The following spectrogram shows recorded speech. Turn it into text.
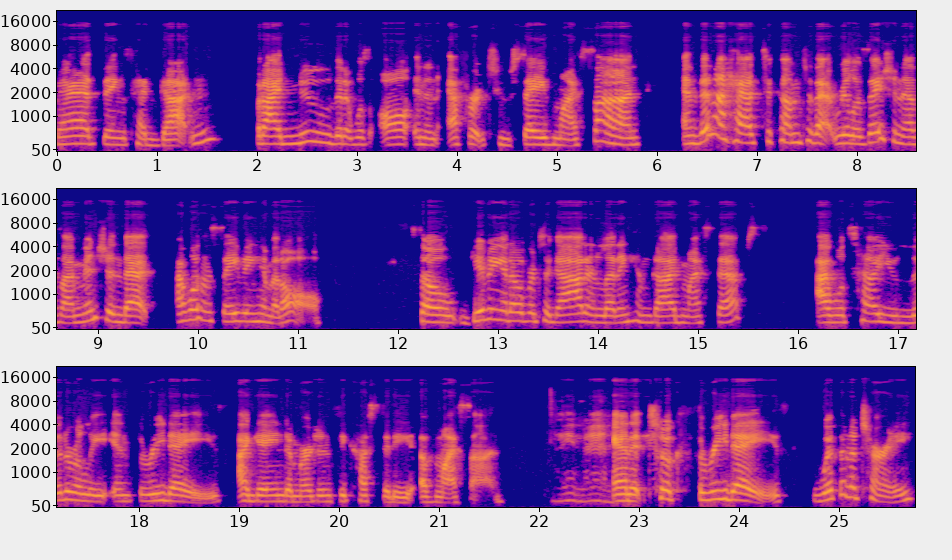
bad things had gotten, but I knew that it was all in an effort to save my son. And then I had to come to that realization, as I mentioned, that I wasn't saving him at all. So, giving it over to God and letting Him guide my steps, I will tell you literally in three days, I gained emergency custody of my son. Amen. And it took three days with an attorney,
